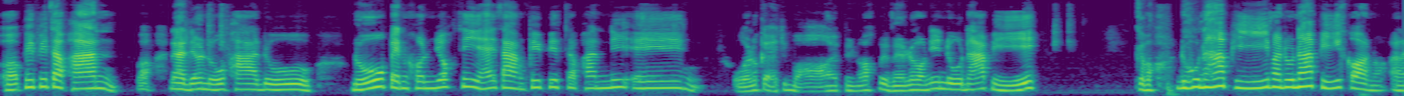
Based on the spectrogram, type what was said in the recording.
เออพิพิธภัณฑ์ว่านะเดี๋ยวหนูพาดู หนูเป็นคนยกที่ให้สร้างพิพิธภัณฑ์นี่เองโอ้แล้วแกอธิบายเป็นว่าเป็นอะไรบอกนี่ดูหน้าผีแกบอกดูหน้าผีมาดูหน้าผีก่อนอะไร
